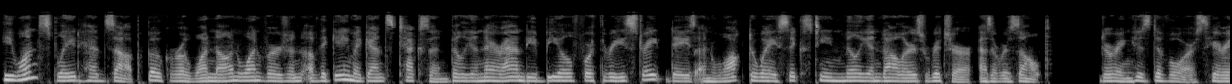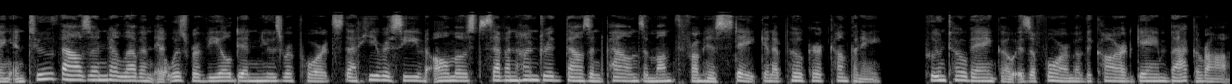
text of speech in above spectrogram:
He once played Heads Up Poker a one-on-one version of the game against Texan billionaire Andy Beal for three straight days and walked away $16 million richer as a result. During his divorce hearing in 2011 it was revealed in news reports that he received almost £700,000 a month from his stake in a poker company. Punto Banco is a form of the card game Baccarat.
